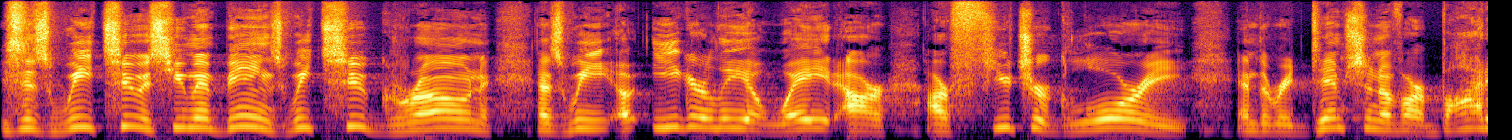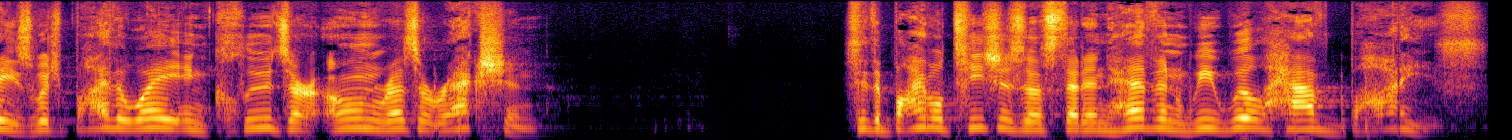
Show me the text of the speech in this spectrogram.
He says, We too, as human beings, we too groan as we uh, eagerly await our, our future glory and the redemption of our bodies, which, by the way, includes our own resurrection. See, the Bible teaches us that in heaven we will have bodies.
